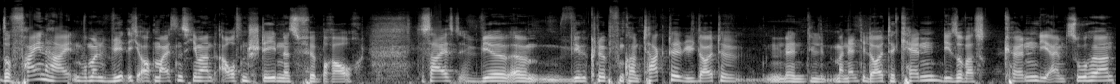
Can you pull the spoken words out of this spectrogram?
so Feinheiten, wo man wirklich auch meistens jemand Außenstehendes für braucht. Das heißt, wir, ähm, wir knüpfen Kontakte, die Leute, die, man nennt die Leute kennen, die sowas können, die einem zuhören.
